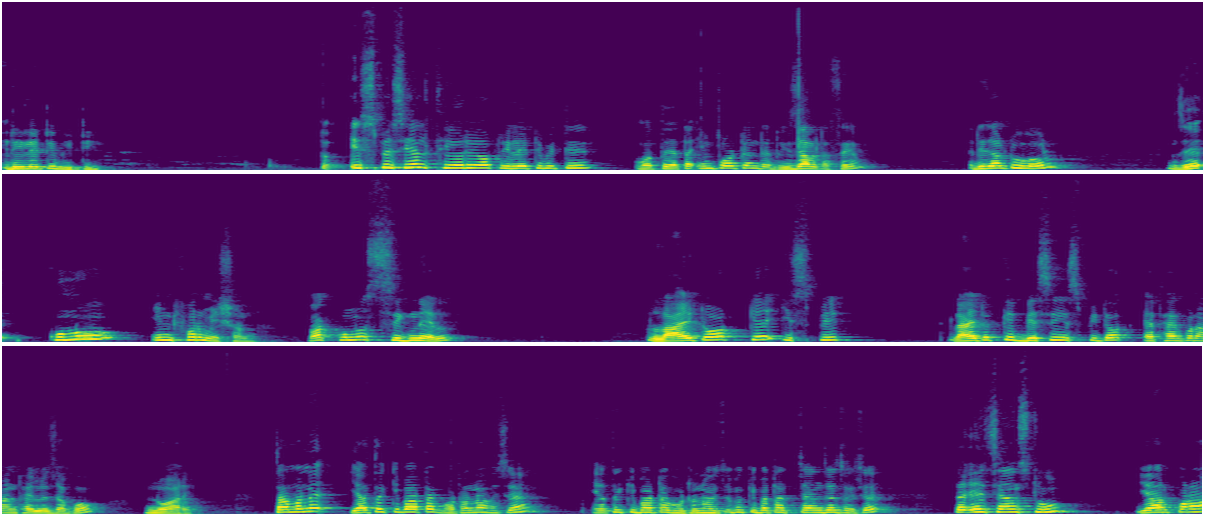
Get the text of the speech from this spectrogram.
ৰিলেটিভিটি তো স্পেচিয়েল থিয়ৰী অফ ৰিলেটিভিটিৰ মতে এটা ইম্পৰ্টেণ্ট ৰিজাল্ট আছে। ৰিজাল্টটো হ'ল যে কোনো ইনফৰমেশ্যন বা কোনো ছিগনেল লাইটতকৈ স্পীড লাইটতকৈ বেছি স্পীডত এঠাইৰ পৰা আন ঠাইলৈ যাব নোৱাৰে। তাৰমানে ইয়াতে কিবা এটা ঘটনা হৈছে ইয়াতে কিবা এটা ঘটনা হৈছে বা কিবা এটা চেঞ্জেছ হৈছে তো এই চেঞ্জটো ইয়াৰ পৰা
